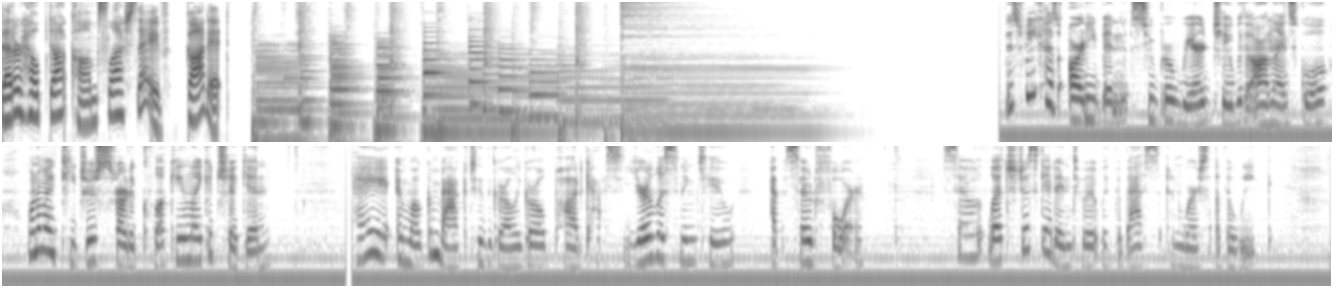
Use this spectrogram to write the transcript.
BetterHelp.com slash save. Got it. This week has already been super weird too with online school. One of my teachers started clucking like a chicken. Hey, and welcome back to the Girly Girl podcast. You're listening to episode 4. So let's just get into it with the best and worst of the week.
